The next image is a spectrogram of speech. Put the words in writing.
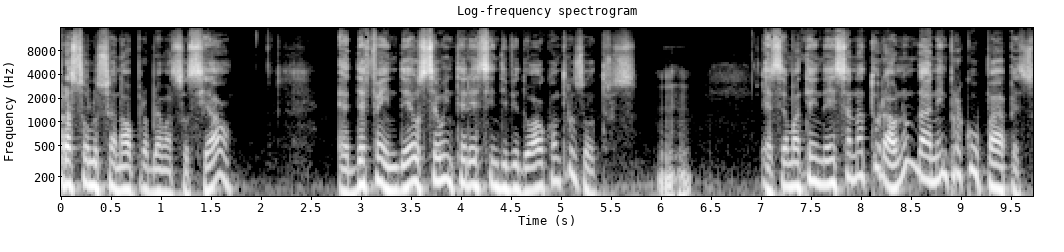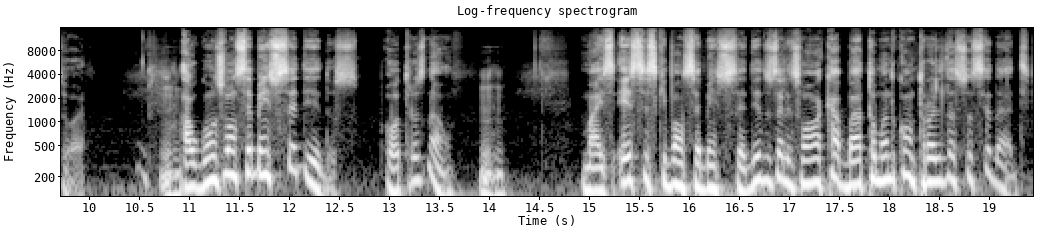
para solucionar o problema social é defender o seu interesse individual contra os outros. Uhum. Essa é uma tendência natural. Não dá nem para culpar a pessoa. Uhum. Alguns vão ser bem-sucedidos, outros não. Uhum. Mas esses que vão ser bem-sucedidos, eles vão acabar tomando controle da sociedade.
